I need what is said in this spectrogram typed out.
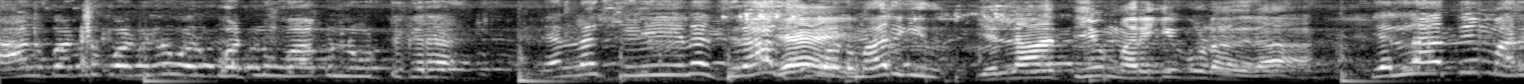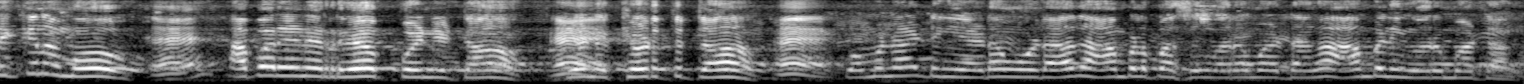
நாலு பட்டன் போட்டுக்கிறேன் ஒரு பட்டன் ஓப்பன் விட்டுக்கிறேன். எல்லாம் கிளீனா ஜிராக்ஸ் போட்ட மாதிரி இருக்குது. எல்லாத்தையும் மறைக்க கூடாதுடா. எல்லாத்தையும் மறைக்கணுமோ? அப்புறம் என்ன ரேப் பண்ணிட்டோம் என்ன கெடுத்துட்டோம். ரொம்ப நாட்டுங்க இடம் விடாது. ஆம்பளை பசங்க வர மாட்டாங்க ஆம்பளைங்க வர மாட்டாங்க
